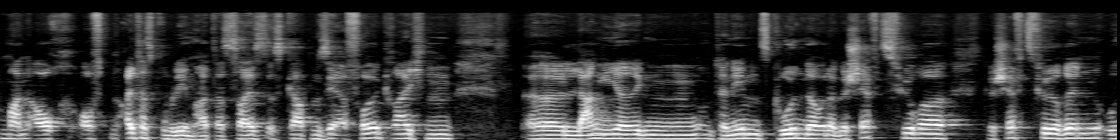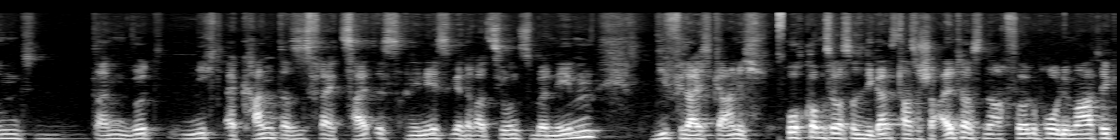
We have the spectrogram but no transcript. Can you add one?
man auch oft ein Altersproblem hat. Das heißt, es gab einen sehr erfolgreichen äh, langjährigen Unternehmensgründer oder Geschäftsführer, Geschäftsführerin und dann wird nicht erkannt, dass es vielleicht Zeit ist, an die nächste Generation zu übernehmen, die vielleicht gar nicht hochkommen zu lassen, also die ganz klassische Altersnachfolgeproblematik,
